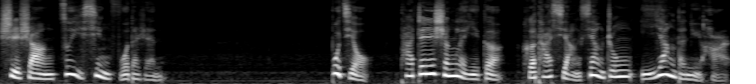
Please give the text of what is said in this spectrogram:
世上最幸福的人。不久，她真生了一个和她想象中一样的女孩。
